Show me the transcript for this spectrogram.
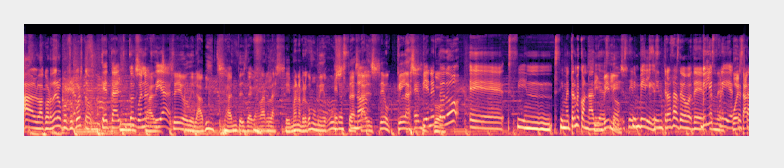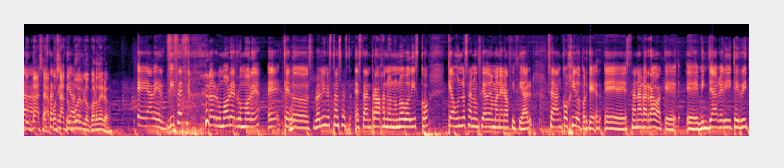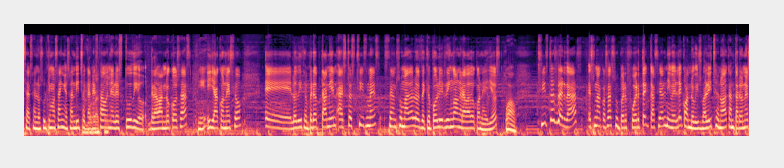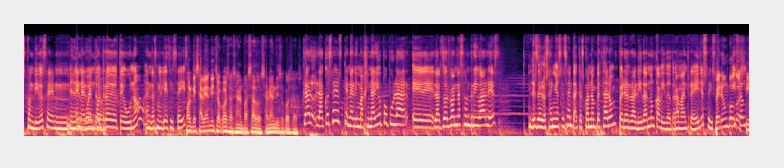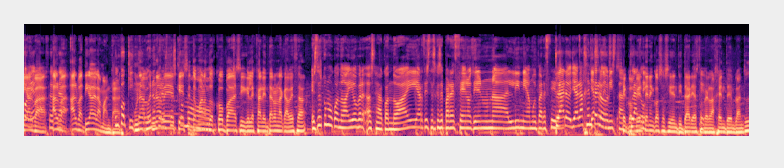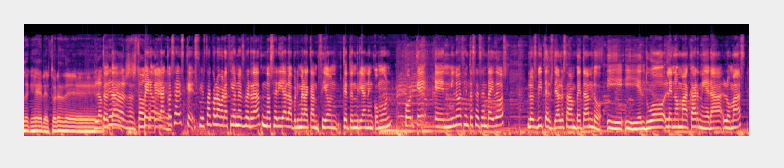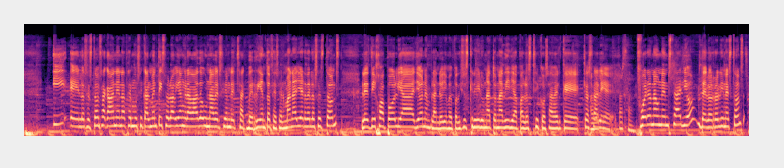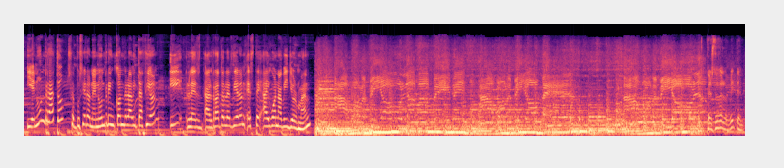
Alba Cordero, por supuesto. ¿Qué tal, chicos? Buenos días. Salseo de la bicha antes de acabar la semana. Pero como me gusta si no, salseo clásico. Eh, viene todo eh, sin, sin meterme con nadie. Sin bilis. Sin, bilis. Sin trazas de. de Bilis free. es Pues a tu casa, pues a tu pueblo, Cordero. Eh, a ver, dicen los rumores, rumores, eh, que los Rolling Stones est- están trabajando en un nuevo disco que aún no se ha anunciado de manera oficial. O sea, han cogido porque eh, se han agarrado a que eh, Mick Jagger y Keith Richards en los últimos años han dicho que han estado en el estudio grabando cosas Sí. y ya con eso lo dicen. Pero también a estos chismes se han sumado los de que Paul y Ringo han grabado con ellos. Wow. Si esto es verdad, es una cosa súper fuerte, casi al nivel de cuando Bisbal y Chenoa cantaron escondidos en, En el en el encuentro. reencuentro de OT1 en 2016. Porque se habían dicho cosas en el pasado, se habían dicho cosas. Claro, la cosa es que en el imaginario popular eh, las dos bandas son rivales desde los años 60, que es cuando empezaron, pero en realidad nunca ha habido drama entre ellos. y son- Pero un y poco son sí, colegas, Alba, o sea, Alba, Alba, tira de la manta. Un poquito. Una, Bueno, vez es que se como- tomaron dos copas y que les calentaron la cabeza. Esto es como cuando hay obra- o sea, cuando hay artistas que se parecen o tienen una línea muy parecida. Claro, ya la gente se los- enemistan. Se claro. convierten en cosas identitarias, Sí. pero la gente, en plan, ¿tú de qué eres? ¿Tú eres de...? Lo- Total. Pero la cosa es que si esta colaboración es verdad, no sería la primera canción que tendrían en común, porque en 1962 los Beatles ya lo estaban petando y, y el dúo Lennon-McCartney era lo más. Y eh, los Stones acaban de nacer musicalmente y solo habían grabado una versión de Chuck Berry. Entonces el manager de los Stones les dijo a Paul y a John en plan, oye, ¿me podéis escribir una tonadilla para los chicos a ver qué, qué os A ver sale? qué pasa. Fueron a un ensayo de los Rolling Stones y en un rato se pusieron en un rincón de la habitación y les, al rato les dieron este I Wanna Be Your Man. Pero esto es de los Beatles.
